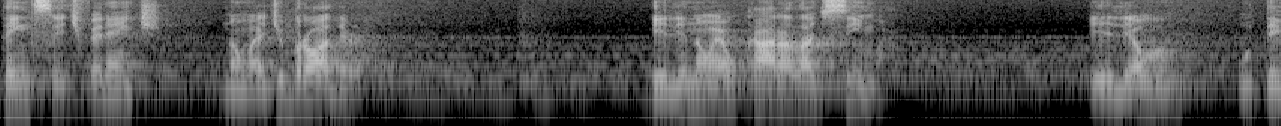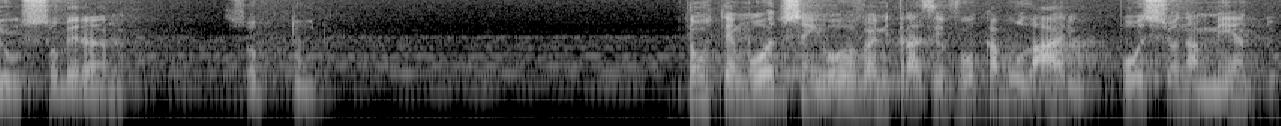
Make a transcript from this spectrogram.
tem que ser diferente. Não é de brother. Ele não é o cara lá de cima. Ele é o, o Deus soberano sobre tudo. Então o temor do Senhor vai me trazer vocabulário, posicionamento,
